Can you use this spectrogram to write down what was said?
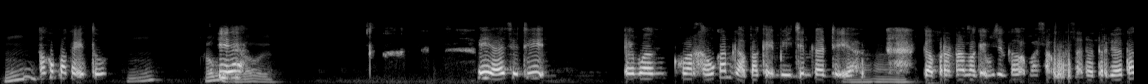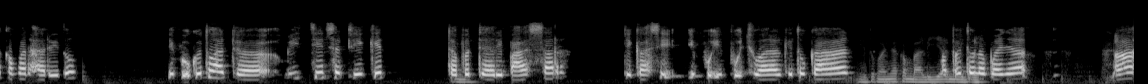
Hmm, aku pakai itu. Hmm. Kamu Iya. tahu ya? iya jadi emang keluarga aku kan nggak pakai micin kan dek ya? Ah, nggak pernah pakai micin kalau masak-masak. Dan ternyata kemarin hari itu ibuku tuh ada micin sedikit dapat dari pasar dikasih ibu-ibu jualan gitu kan hitungannya kembalian apa itu gitu. namanya ah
